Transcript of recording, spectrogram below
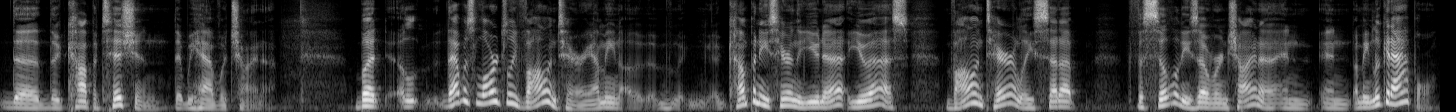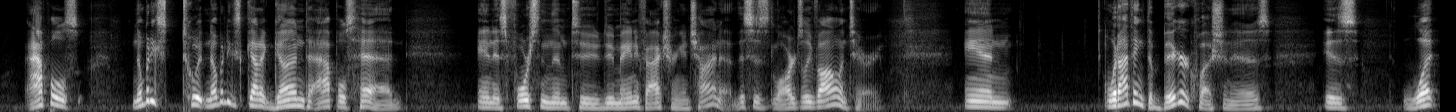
the the competition that we have with China. But uh, that was largely voluntary. I mean, uh, companies here in the U.S. voluntarily set up facilities over in China, and and I mean, look at Apple. Apple's nobody's nobody's got a gun to Apple's head and is forcing them to do manufacturing in China. This is largely voluntary. And what I think the bigger question is is what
